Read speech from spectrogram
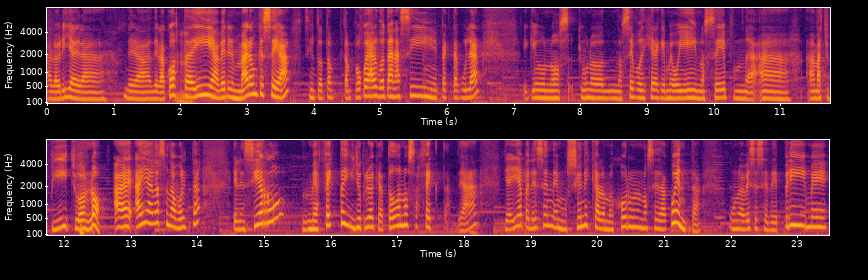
a la orilla de la, de la, de la costa ahí, a ver el mar aunque sea, siento, tampoco es algo tan así espectacular que uno, que uno no sé, pues dijera que me voy a ir, no sé, a, a Machu Picchu, no, ahí a darse una vuelta, el encierro me afecta y yo creo que a todos nos afecta, ¿ya? Y ahí aparecen emociones que a lo mejor uno no se da cuenta uno a veces se deprime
